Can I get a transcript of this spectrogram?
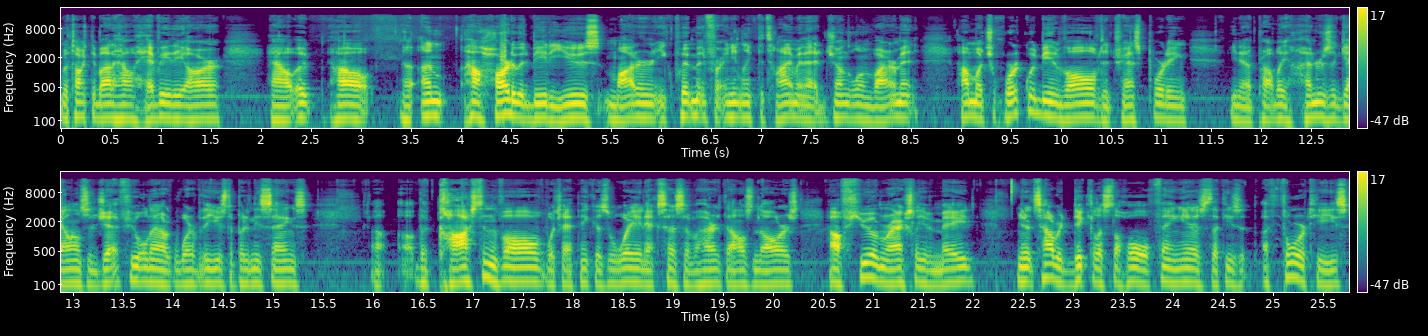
We talked about how heavy they are, how how uh, un, how hard it would be to use modern equipment for any length of time in that jungle environment. How much work would be involved in transporting, you know, probably hundreds of gallons of jet fuel now, or whatever they use to put in these things. Uh, uh the cost involved, which I think is way in excess of $100,000, how few of them are actually even made. You know, it's how ridiculous the whole thing is that these authorities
